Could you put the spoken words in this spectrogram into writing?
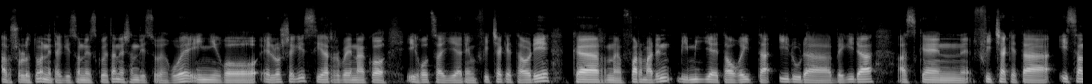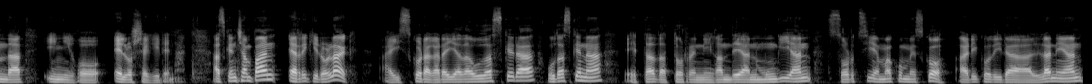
absolutuan eta gizonezkoetan esan dizu egue, inigo elosegi zierbenako igotzailearen fitxaketa hori, Kern Farmaren 2000 eta hogeita irura begira azken fitxaketa izan da inigo elosegirena. Azken txampan, errikirolak, aizkora garaia da udazkera, udazkena, eta datorren igandean mungian, sortzi emakumezko, hariko dira lanean,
